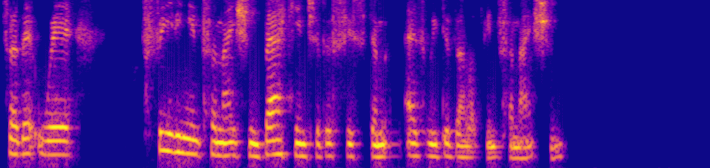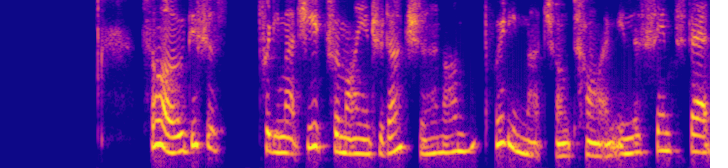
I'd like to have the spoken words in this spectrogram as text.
so that we're feeding information back into the system as we develop information. So this is pretty much it for my introduction and I'm pretty much on time in the sense that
